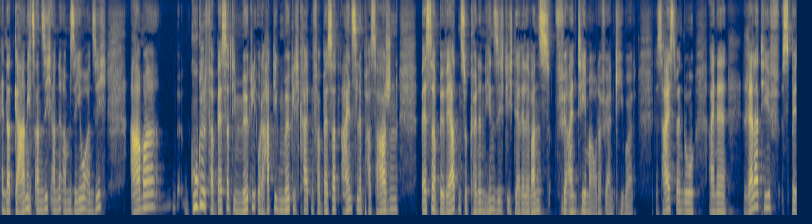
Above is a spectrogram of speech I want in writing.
ändert gar nichts an sich, an, am SEO an sich. Aber Google verbessert die möglich oder hat die Möglichkeiten verbessert, einzelne Passagen besser bewerten zu können hinsichtlich der Relevanz für ein Thema oder für ein Keyword. Das heißt, wenn du eine relativ spe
